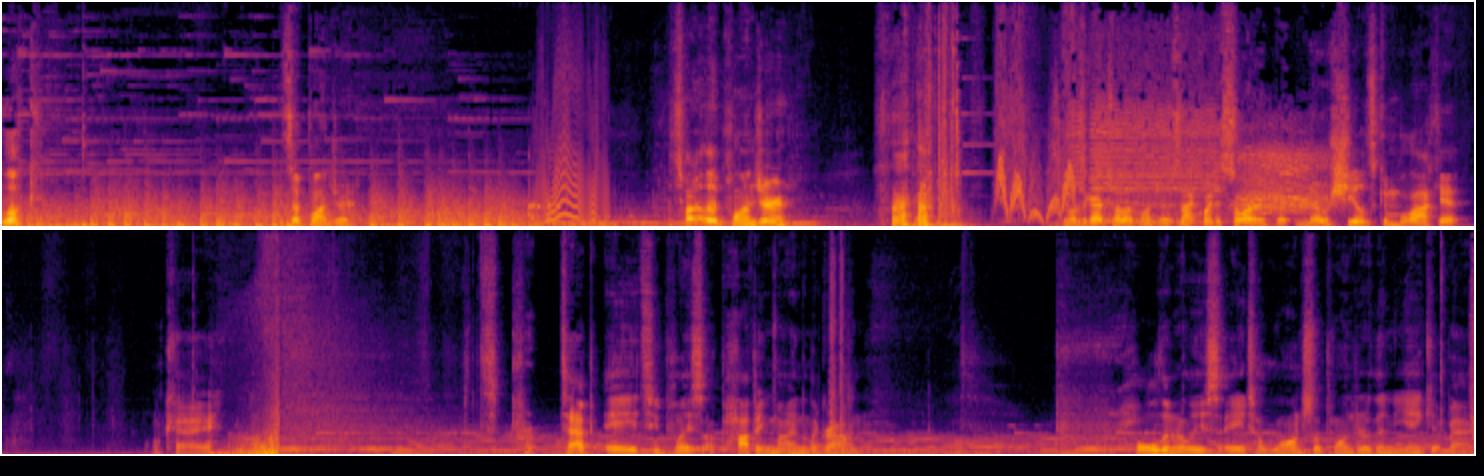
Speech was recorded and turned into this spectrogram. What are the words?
Look! It's a plunger. A toilet plunger? Got toilet plunger. It's not quite a sword, but no shields can block it. Okay. Tap A to place a popping mine on the ground. Hold and release A to launch the plunger, then yank it back.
